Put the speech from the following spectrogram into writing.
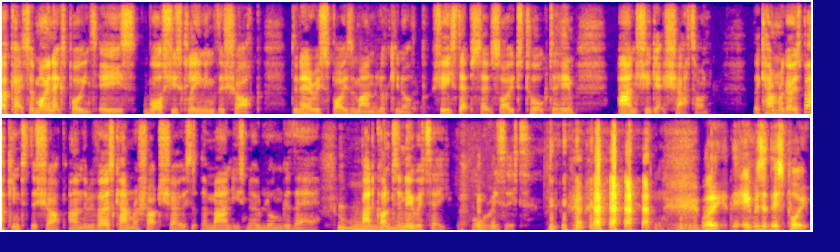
okay, so my next point is while she's cleaning the shop, Daenerys spies a man looking up. She steps outside to talk to him, and she gets shat on. The camera goes back into the shop, and the reverse camera shot shows that the man is no longer there. Bad continuity, or is it? well, it, it was at this point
